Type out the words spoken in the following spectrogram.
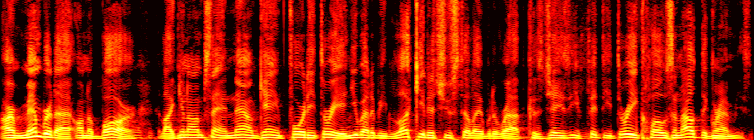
I remember that on the bar. Like, you know what I'm saying? Now Game 43, and you better be lucky that you still able to rap because Jay-Z 53 closing out the Grammys.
